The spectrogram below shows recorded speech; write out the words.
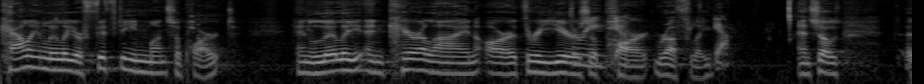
Callie and Lily are 15 months apart, and Lily and Caroline are three years three, apart, yeah. roughly. Yeah. And so, uh,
